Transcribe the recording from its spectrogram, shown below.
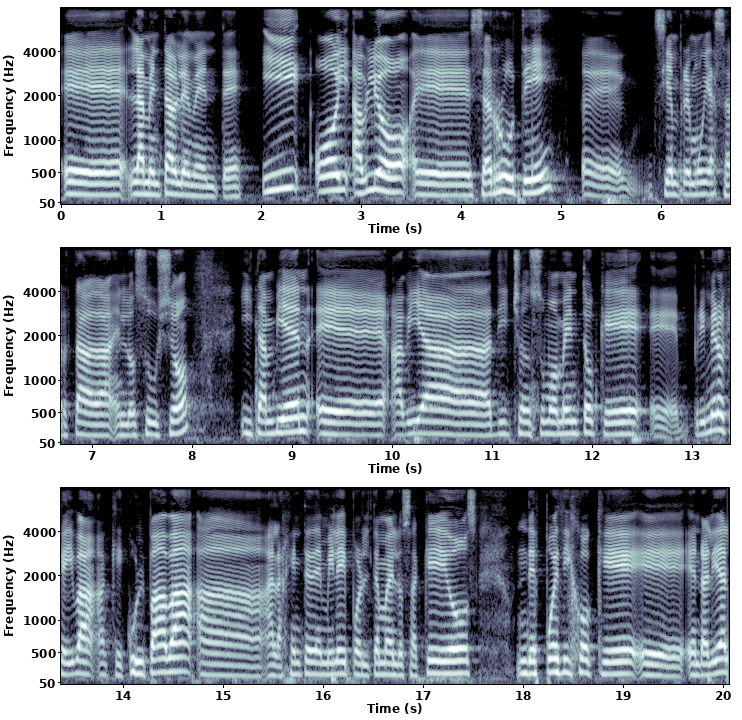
eh, lamentablemente. Y hoy habló Cerruti, eh, siempre muy acertada en lo suyo. Y también eh, había dicho en su momento que, eh, primero que iba a que culpaba a, la gente de Miley por el tema de los saqueos, después dijo que en realidad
